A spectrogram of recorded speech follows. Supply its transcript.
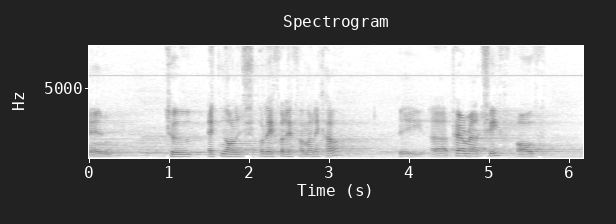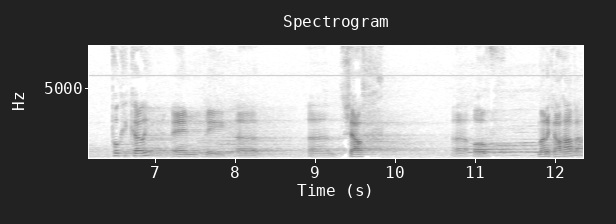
and to acknowledge Refa Refa Manukau, the uh, Paramount Chief of Pukekohe and the uh, uh, south uh, of Manukau Harbour,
